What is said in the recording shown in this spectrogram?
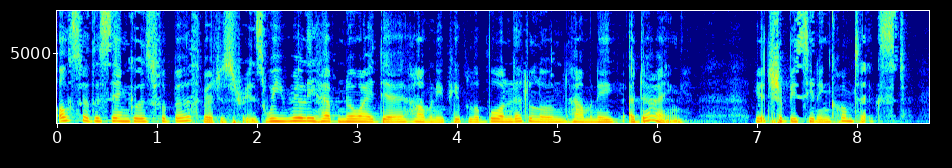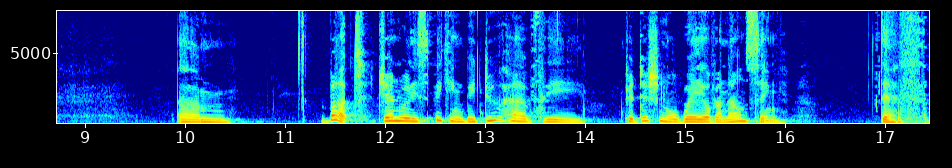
Also, the same goes for birth registries. We really have no idea how many people are born, let alone how many are dying. It should be seen in context. Um, but generally speaking, we do have the traditional way of announcing death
